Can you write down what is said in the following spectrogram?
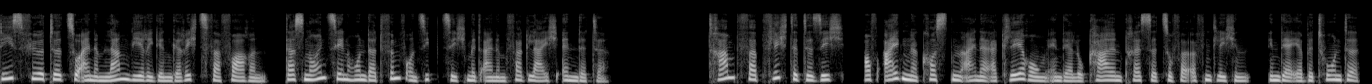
Dies führte zu einem langwierigen Gerichtsverfahren, das 1975 mit einem Vergleich endete. Trump verpflichtete sich, auf eigene Kosten eine Erklärung in der lokalen Presse zu veröffentlichen, in der er betonte,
